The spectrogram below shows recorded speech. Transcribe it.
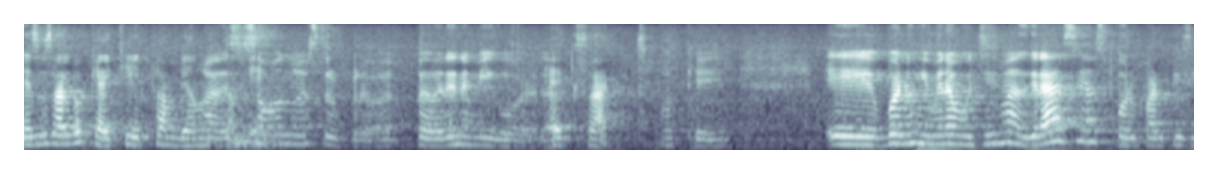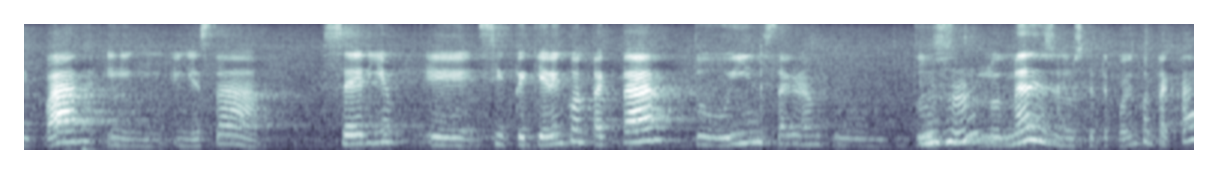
eso es algo que hay que ir cambiando. A veces somos nuestro peor, enemigo, ¿verdad? Exacto. Ok. Eh, bueno, Jimena, muchísimas gracias por participar en, en esta serie. Eh, si te quieren contactar, tu Instagram, los medios en los que te pueden contactar.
